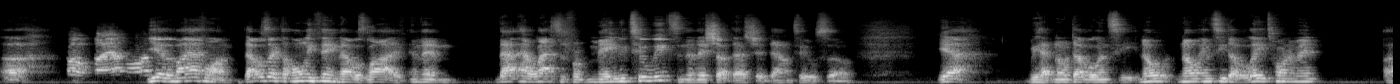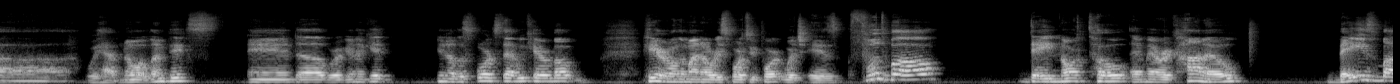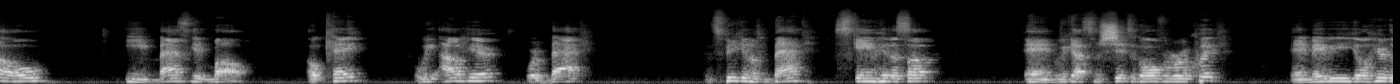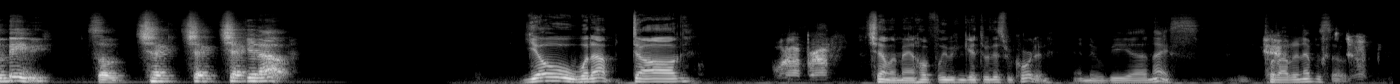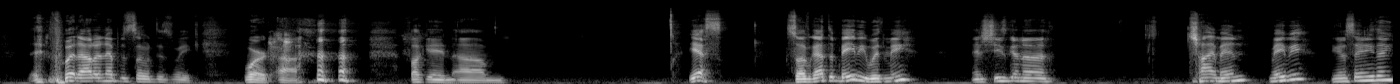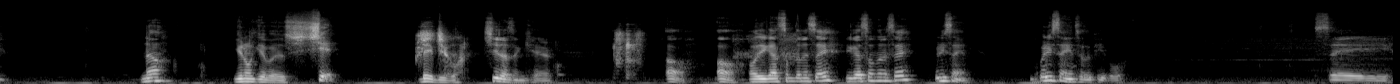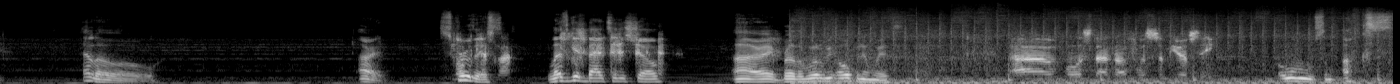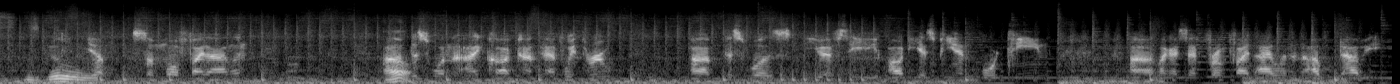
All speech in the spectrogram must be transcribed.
Uh, Oh, biathlon? yeah, the biathlon. That was like the only thing that was live, and then that had lasted for maybe two weeks, and then they shut that shit down too. So, yeah, we had no double NC, no no NCAA tournament. Uh, we have no Olympics, and uh, we're gonna get you know the sports that we care about here on the Minority Sports Report, which is football, de Norto Americano, baseball, e basketball. Okay, we out here. We're back. And speaking of back, Skame hit us up, and we got some shit to go over real quick, and maybe you'll hear the baby. So check, check, check it out. Yo, what up, dog? What up, bro? Chilling, man. Hopefully, we can get through this recording, and it'll be uh, nice. Put out an episode. Put out an episode this week. Word. Uh fucking um Yes. So I've got the baby with me and she's gonna chime in, maybe? You gonna say anything? No? You don't give a shit. Baby. She doesn't care. Oh, oh, oh, you got something to say? You got something to say? What are you saying? What are you saying to the people? Say hello. All right. Screw this. Let's get back to the show. All right, brother. What are we opening with? Uh, well, start off with some UFC. Oh, some ucks. Let's go. Yep, some more Fight Island. Oh. This one I caught kind of halfway through. Uh, this was UFC on ESPN 14. Uh, like I said, from Fight Island in Abu Dhabi.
